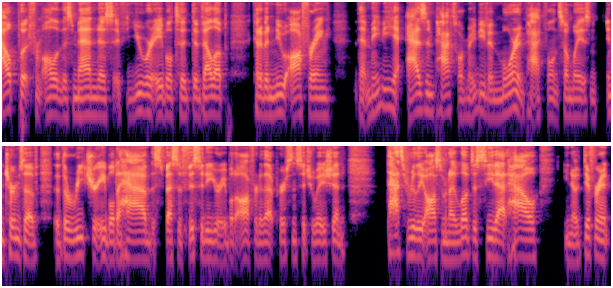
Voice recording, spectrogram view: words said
output from all of this madness if you were able to develop kind of a new offering that may be as impactful maybe even more impactful in some ways in, in, terms of the reach you're able to have the specificity you're able to offer to that person's situation that's really awesome and i love to see that how you know different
